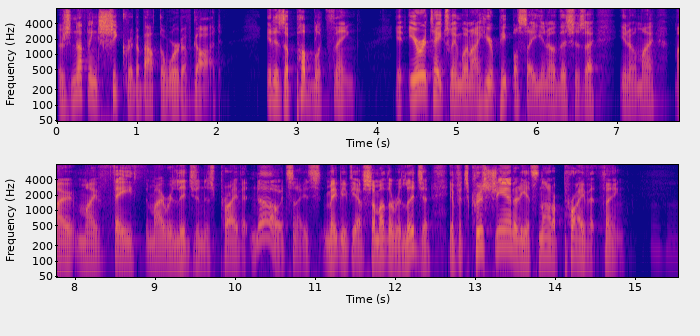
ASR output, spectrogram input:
There's nothing secret about the word of God. It is a public thing. It irritates me when I hear people say, you know, this is a, you know, my my my faith and my religion is private. No, it's not. It's maybe if you have some other religion. If it's Christianity, it's not a private thing. Mm-hmm.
